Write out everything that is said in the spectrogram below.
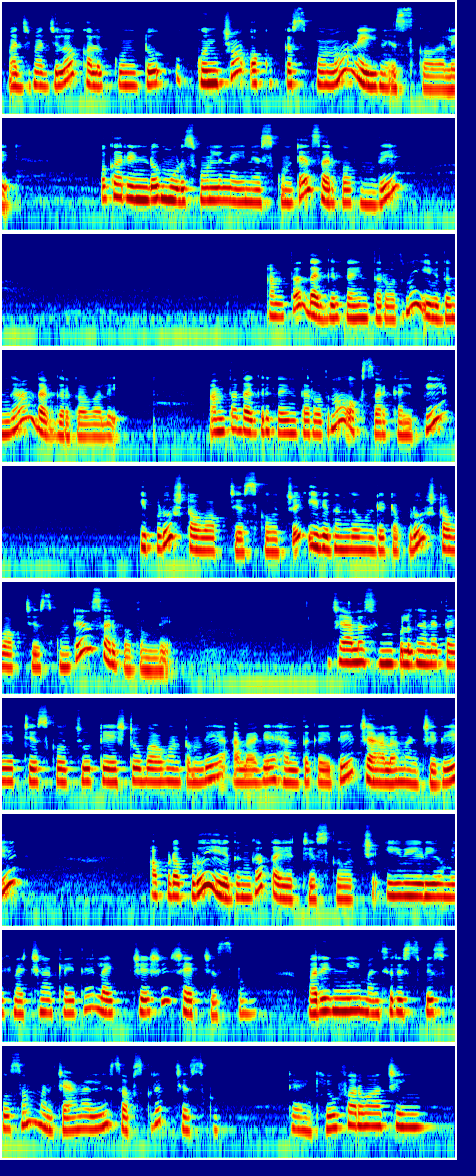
మధ్య మధ్యలో కలుపుకుంటూ కొంచెం ఒక్కొక్క స్పూను నెయ్యి వేసుకోవాలి. ఒక రెండు మూడు స్పూన్ల నెయ్యి వేసుకుంటే సరిపోతుంది. అంతా దగ్గరికి అయిన తర్వాత ఈ విధంగా దగ్గర కావాలి అంతా దగ్గరికి అయిన తర్వాత ఒకసారి కలిపి ఇప్పుడు స్టవ్ ఆఫ్ చేసుకోవచ్చు. ఈ విధంగా ఉండేటప్పుడు స్టవ్ ఆఫ్ చేసుకుంటే సరిపోతుంది. చాలా సింపుల్గానే తయారు చేసుకోవచ్చు. టేస్ట్ బాగుంటుంది. అలాగే హెల్త్కి అయితే చాలా మంచిది. అప్పుడప్పుడు ఈ విధంగా తయారు చేసుకోవచ్చు. ఈ వీడియో మీకు నచ్చినట్లయితే లైక్ చేసి షేర్ చేసుకోండి. మరిన్ని మంచి రెసిపీస్ కోసం మన ఛానల్ని సబ్స్క్రైబ్ చేసుకోండి. Thank you for watching.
